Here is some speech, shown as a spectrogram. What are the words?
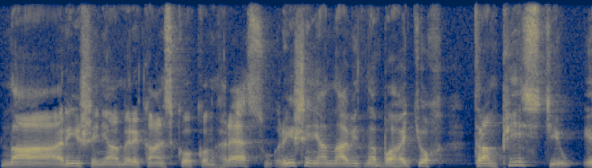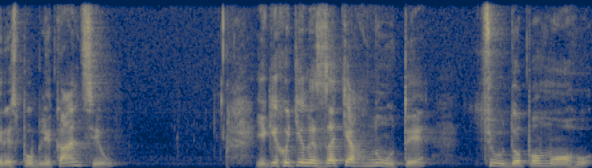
на рішення американського конгресу, рішення навіть на багатьох трампістів і республіканців, які хотіли затягнути цю допомогу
